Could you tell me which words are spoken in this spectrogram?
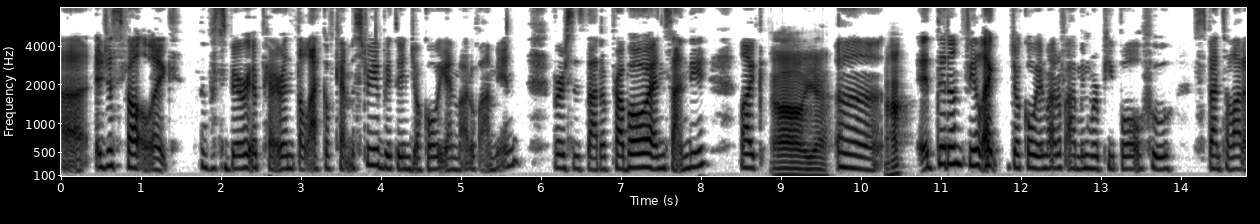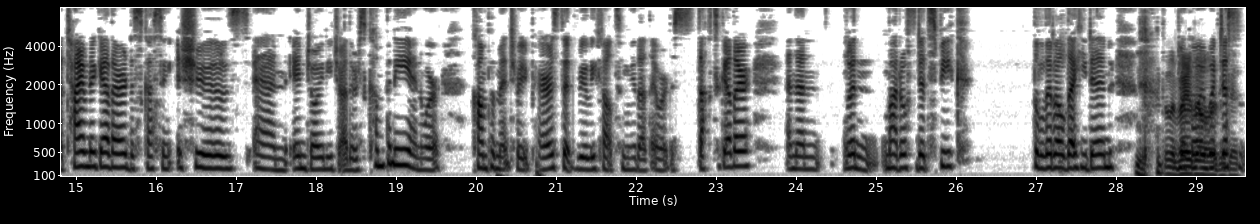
uh it just felt like it was very apparent the lack of chemistry between Jokowi and Maruf Amin versus that of Prabowo and Sandi. Like oh yeah, uh uh huh, it didn't feel like Jokowi and Maruf Amin were people who spent a lot of time together discussing issues and enjoyed each other's company and were complementary pairs that really felt to me that they were just stuck together. And then when Maruf did speak, the little that he did, yeah. The very Joko little would just did.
